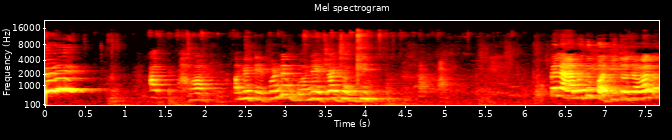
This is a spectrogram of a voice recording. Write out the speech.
જોડે? આ હા અને તે પણ ને બને એટલા જલ્દી. પેલા આ બધું પતિ તો જવા દો.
